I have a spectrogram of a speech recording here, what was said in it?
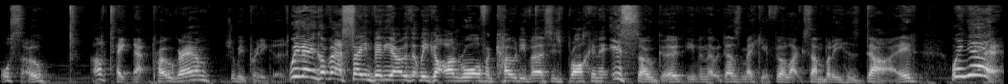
Also, I'll take that program. Should be pretty good. We then got that same video that we got on Raw for Cody versus Brock, and it is so good, even though it does make it feel like somebody has died. When, yeah,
